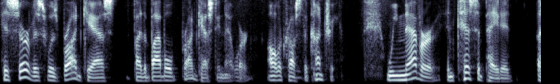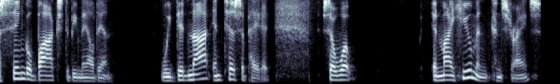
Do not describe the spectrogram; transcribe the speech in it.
his service was broadcast by the Bible Broadcasting Network all across the country. We never anticipated a single box to be mailed in. We did not anticipate it. So, what in my human constraints,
